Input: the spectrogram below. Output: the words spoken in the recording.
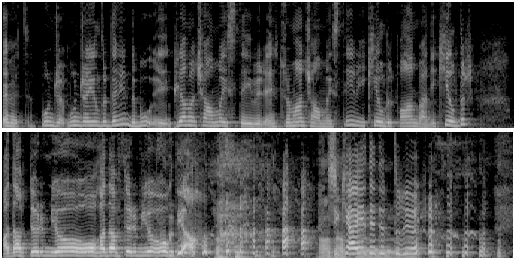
Evet, bunca bunca yıldır demeyeyim de bu e, piyano çalma isteği bir, enstrüman çalma isteği bir iki yıldır falan ben. iki yıldır adaptörüm yok, adaptörüm yok diye şikayet edip duruyorum.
